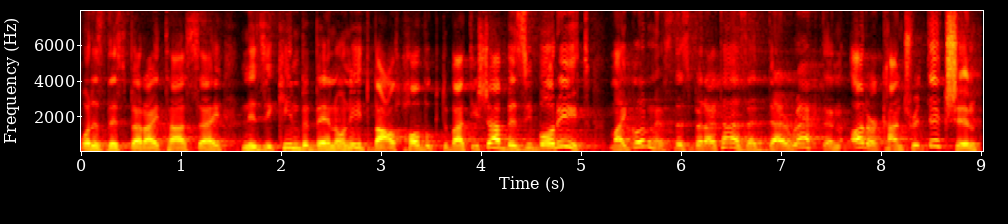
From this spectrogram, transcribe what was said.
What does this Beraita say? Nizikin be Benonit, Baal Chov uktubat isha beziborit. My goodness, this Beraita is a direct and utter contradiction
